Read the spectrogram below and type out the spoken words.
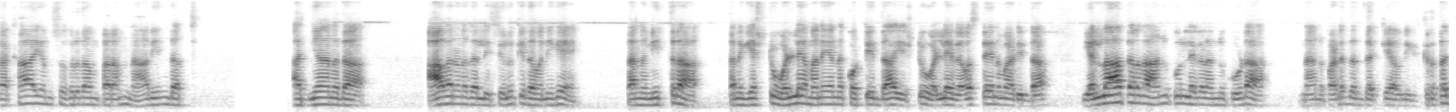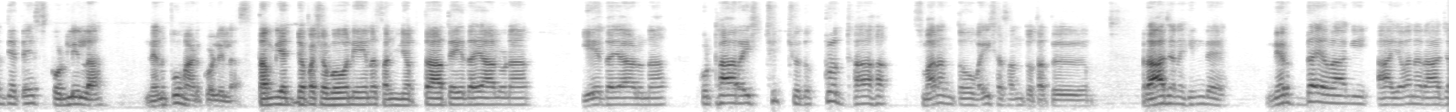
ಸಖಾಯಂ ಸುಹೃದಂ ಪರಂ ನಾವಿಂದ ಅಜ್ಞಾನದ ಆವರಣದಲ್ಲಿ ಸಿಲುಕಿದವನಿಗೆ ತನ್ನ ಮಿತ್ರ ತನಗೆ ಎಷ್ಟು ಒಳ್ಳೆ ಮನೆಯನ್ನ ಕೊಟ್ಟಿದ್ದ, ಎಷ್ಟು ಒಳ್ಳೆ ವ್ಯವಸ್ಥೆಯನ್ನು ಮಾಡಿದ್ದ, ಎಲ್ಲಾ ತರದ ಅನುಕೂಲ್ಯಗಳನ್ನು ಕೂಡ ನಾನು ಪಡೆದದ್ದಕ್ಕೆ ಅವನಿಗೆ ಕೃತಜ್ಞತೆ ಕೊಡ್ಲಿಲ್ಲ, ನೆನಪು ಮಾಡ್ಕೊಳ್ಳಿಲ್ಲ. ಸ್ತಂಯಜ್ಞ ಪಶಭವನೇನ ಸಂಯಪ್ತಾತೆ ದಯಾಳುಣ ಏ ದಯಾಳುನ ಕುಠಾರೈಶ್ಚಿಚ್ಚು ದುಕ್ರುದ್ಧಾ ಸ್ಮರಂತೋ ವೈಶ ಸಂತು ತತ್. ರಾಜನ ಹಿಂದೆ ನಿರ್ದಯವಾಗಿ ಆ ಯವನ ರಾಜ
